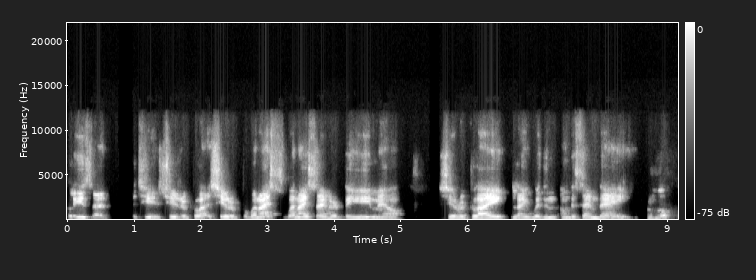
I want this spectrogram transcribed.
pleased that she she replied. She when I when I sent her the email, she replied like within on the same day. Mm-hmm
